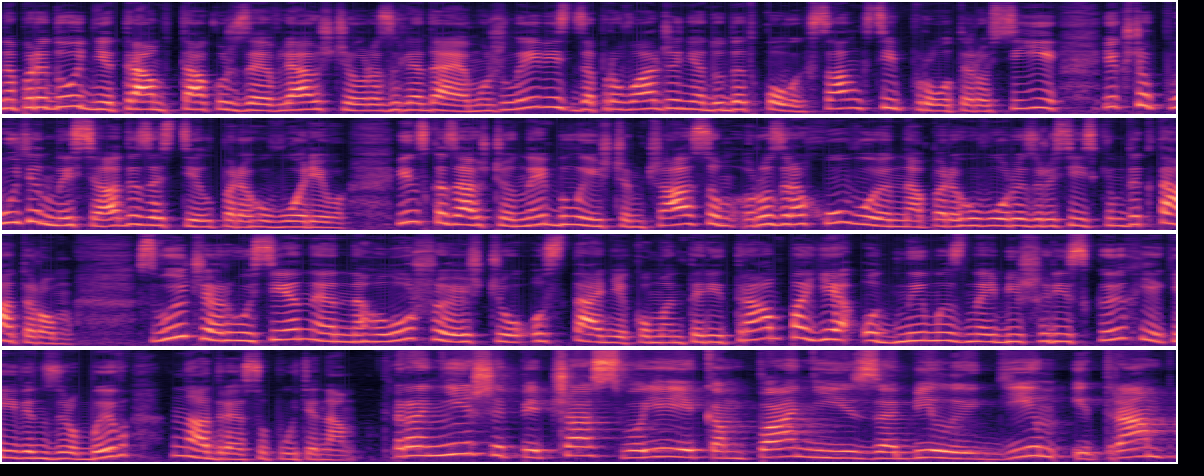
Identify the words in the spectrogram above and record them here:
Напередодні Трамп також заявляв, що розглядає можливість запровадження додаткових санкцій проти Росії, якщо Путін не сяде за стіл переговорів. Він сказав, що найближчим часом розраховує на переговори з російським диктатором. В свою чергу CNN наголошує, що останні коментарі Трампа є одним із найбільш різких, які він зробив на адресу Путіна. Раніше під час своєї кампанії за Білий Дім і Трамп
